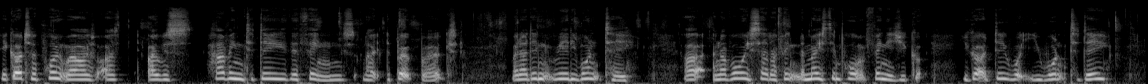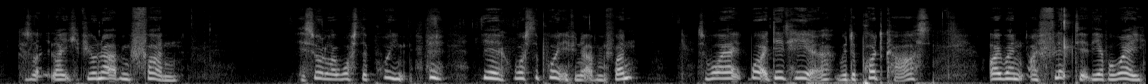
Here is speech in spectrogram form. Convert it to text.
it got to a point where I was, I was, I was having to do the things like the book books when I didn't really want to. Uh, and I've always said I think the most important thing is you got you got to do what you want to do because like, like if you're not having fun, it's sort of like what's the point? yeah, what's the point if you're not having fun? So what I what I did here with the podcast, I went I flipped it the other way.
